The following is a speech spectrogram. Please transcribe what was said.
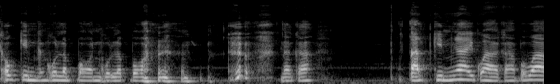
เขากินกันคนละปอนคนละปอนนะคะ ตัดกินง่ายกว่าค่ะ เพราะว่า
